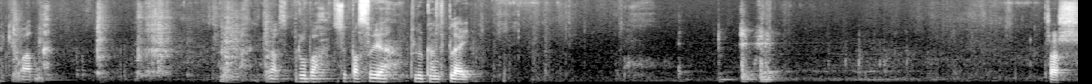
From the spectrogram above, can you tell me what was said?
jakie ładne. Dobra, teraz próba, czy pasuje plug and play. Proszę.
